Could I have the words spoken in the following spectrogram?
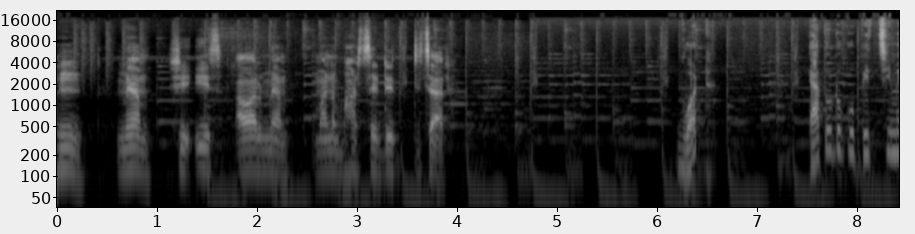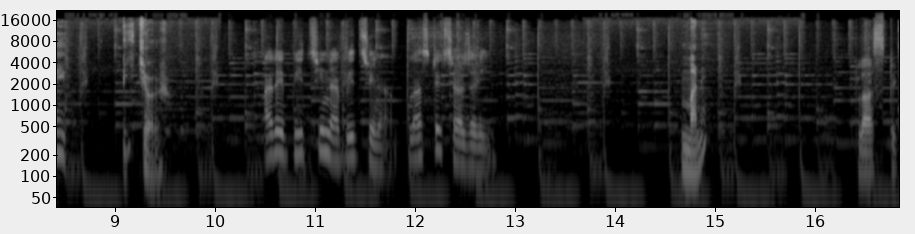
Hmm ma'am she is our ma'am মানে ভার্সিটির টিচার হোয়াট এতটুকু পিচ্ছি মেয়ে টিচার আরে পিচ্ছি না পিচ্ছি না। প্লাস্টিক সার্জারি মানে? প্লাস্টিক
